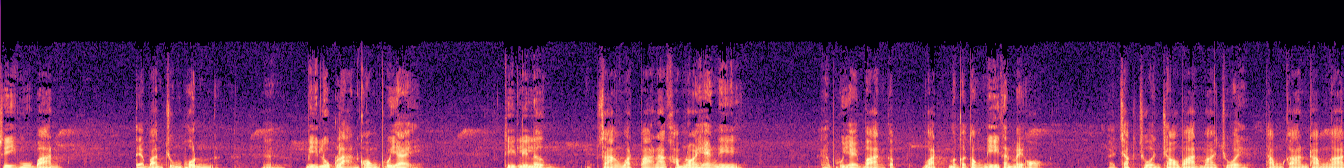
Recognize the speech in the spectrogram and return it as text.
สี่หมู่บ้าน แต่บ้านชุมพลมีลูกหลานของผู้ใหญ่ ที่เริ่มสร้างวัดป่านาคำน้อยแห่งนี้ ผู้ใหญ่บ้านกับวัดมันก็ต้องหนีกันไม่ออก ชักชวนชาวบ้านมาช่วยทำการทำงาน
